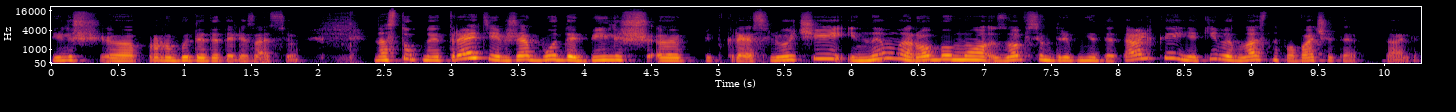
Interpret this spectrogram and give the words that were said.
більш е, проробити деталізацію. Наступний третій вже буде більш е, підкреслюючий, і ним ми робимо зовсім дрібні детальки, які ви, власне, побачите далі.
